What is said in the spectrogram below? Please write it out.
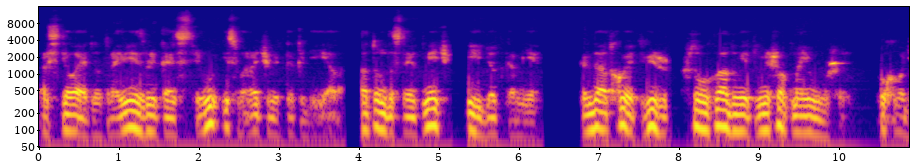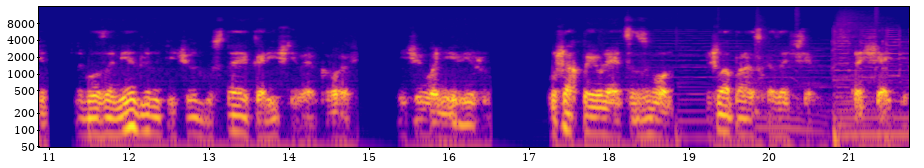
расстилает на траве, извлекает стрелу и сворачивает как одеяло. Потом достает меч и идет ко мне. Когда отходит, вижу, что укладывает в мешок мои уши. Уходит. На глаза медленно течет густая коричневая кровь. Ничего не вижу. В ушах появляется звон. Пришла пора сказать всем. Прощайте.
